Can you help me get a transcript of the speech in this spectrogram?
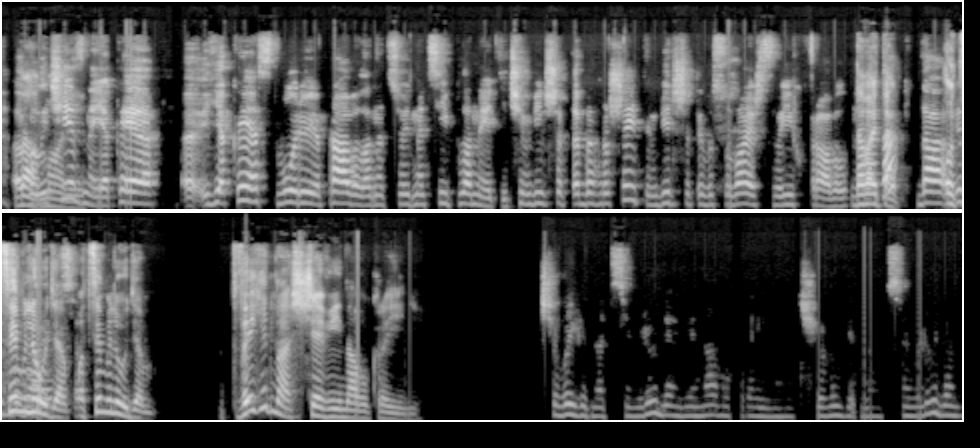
е, Да, величезне, яке, е, яке створює правила на цій, на цій планеті. Чим більше в тебе грошей, тим більше ти висуваєш своїх правил. Давай так. Так, да, Оцим людям, оцим людям вигідна ще війна в Україні? Чи вигідна цим людям війна в Україні? Чи вигідна цим людям?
